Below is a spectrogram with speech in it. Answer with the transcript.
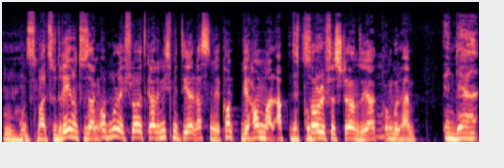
Uns mal zu drehen und zu sagen, oh Bruder, ich flow jetzt gerade nicht mit dir, lassen wir, komm, wir hauen mal ab. Das Problem- Sorry fürs Stören, so, ja, komm gut heim. In der,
